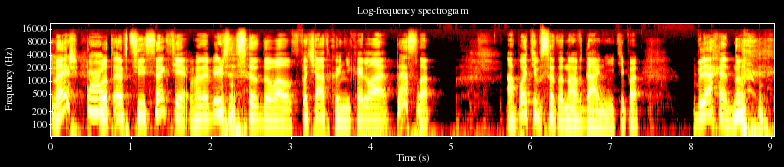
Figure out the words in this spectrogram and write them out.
знаєш, Так. от в цій секті мене більш за все здував спочатку Нікола Тесла, а потім сатана в Данії. Типа, бляха, ну,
